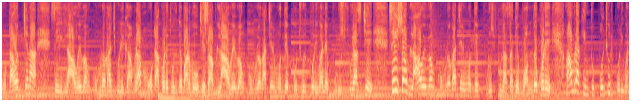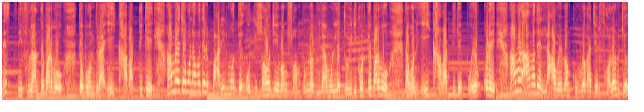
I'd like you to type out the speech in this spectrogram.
মোটা হচ্ছে না, সেই লাউ এবং কুমড়ো গাছগুলিকে আমরা মোটা করে তুলতে পারব। যেসব লাউ এবং কুমড়ো গাছের মধ্যে প্রচুর পরিমাণে পুরুষ ফুল আসছে, সেই সব লাউ এবং কুমড়ো গাছের মধ্যে পুরুষ ফুল আসাকে বন্ধ করে আমরা কিন্তু প্রচুর পরিমাণে স্ত্রী ফুল আনতে পারব। তো বন্ধুরা, এই খাবারটিকে আমরা যেমন আমাদের বাড়ির মধ্যে অতি সহজে এবং সম্পূর্ণ বিনামূল্যে তৈরি করতে পারব, তেমন এই খাবারটিকে প্রয়োগ করে আমরা আমাদের লাউ এবং কুমড়ো গাছের ফলনকেও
